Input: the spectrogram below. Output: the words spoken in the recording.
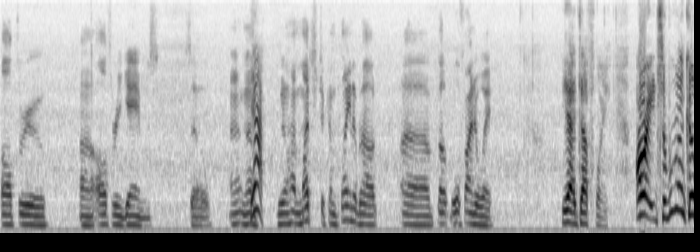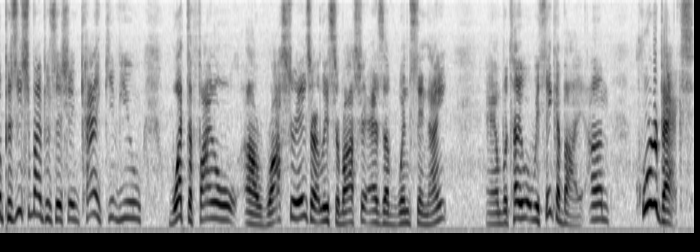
all through uh, all three games. So I don't know. Yeah. We don't have much to complain about, uh, but we'll find a way. Yeah, definitely. All right, so we're going to go position by position, kind of give you what the final uh, roster is, or at least the roster as of Wednesday night, and we'll tell you what we think about it. Um, quarterbacks,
